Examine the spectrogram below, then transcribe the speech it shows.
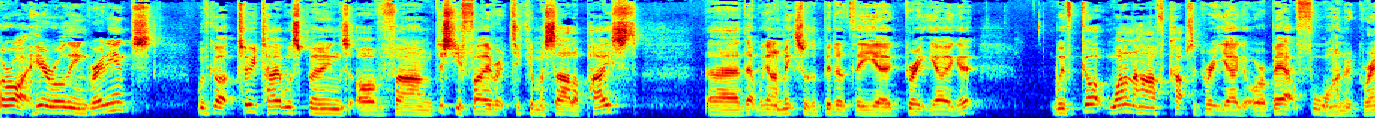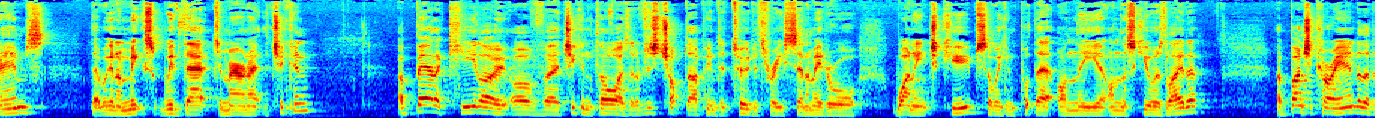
Alright, here are all the ingredients. We've got two tablespoons of um, just your favourite tikka masala paste uh, that we're going to mix with a bit of the uh, Greek yogurt. We've got one and a half cups of Greek yogurt or about 400 grams that we're going to mix with that to marinate the chicken. About a kilo of uh, chicken thighs that I've just chopped up into two to three centimetre or one inch cubes so we can put that on the, uh, on the skewers later. A bunch of coriander that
